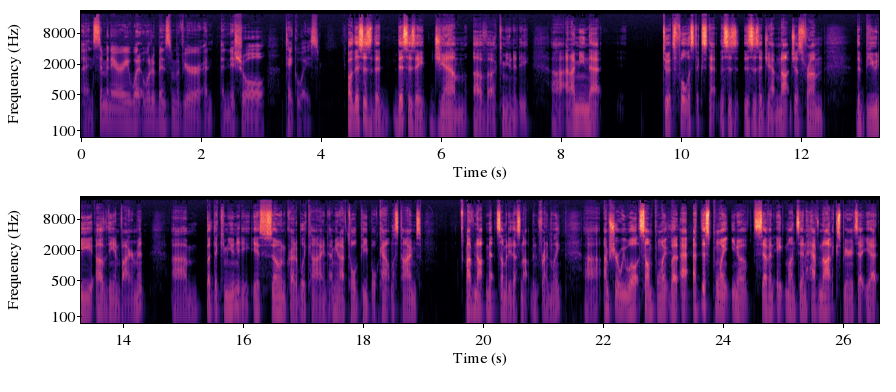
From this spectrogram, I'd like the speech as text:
and seminary? What would have been some of your initial takeaways? Oh, this is the this is a gem of a community, uh, and I mean that to its fullest extent. This is this is a gem, not just from the beauty of the environment, um, but the community is so incredibly kind. I mean, I've told people countless times. I've not met somebody that's not been friendly. Uh, I'm sure we will at some point, but at, at, this point, you know, seven, eight months in, have not experienced that yet.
